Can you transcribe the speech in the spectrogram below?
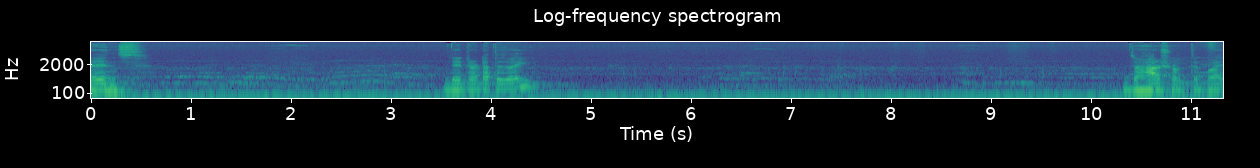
রেঞ্জ ডেটাটাতে যাই। যাহার শর্তে পাই,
